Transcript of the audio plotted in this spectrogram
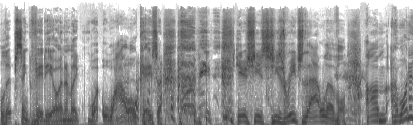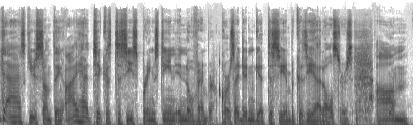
lip sync video, and I'm like, wow, okay, so I mean, she's she's reached that level. Um, I wanted to ask you something. I had tickets to see Springsteen in November. Of course, I didn't get to see him because he had ulcers. Um, yeah.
